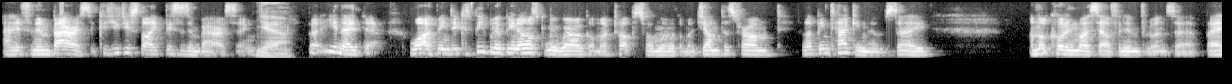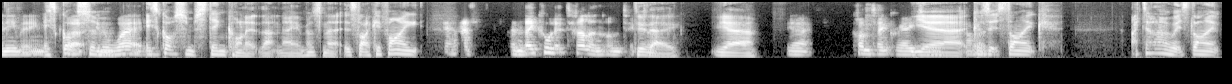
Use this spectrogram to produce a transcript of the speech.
and it's an embarrassing because you're just like, this is embarrassing yeah, but you know what I've been doing because people have been asking me where I got my tops from, where I got my jumpers from, and I've been tagging them. So I'm not calling myself an influencer by any means. It's got some. way, It's got some stink on it. That name, hasn't it? It's like if I it has- and they call it talent on TikTok. do they. Yeah, Yeah, content creation. yeah, because it's like I don't know. It's like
